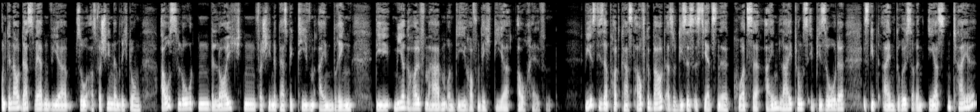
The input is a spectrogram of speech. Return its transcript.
Und genau das werden wir so aus verschiedenen Richtungen ausloten, beleuchten, verschiedene Perspektiven einbringen, die mir geholfen haben und die hoffentlich dir auch helfen. Wie ist dieser Podcast aufgebaut? Also dieses ist jetzt eine kurze Einleitungsepisode. Es gibt einen größeren ersten Teil.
